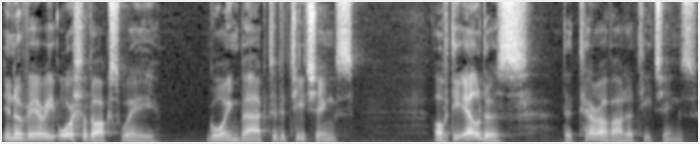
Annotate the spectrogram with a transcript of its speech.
In a very orthodox way, going back to the teachings of the elders, the Theravada teachings,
